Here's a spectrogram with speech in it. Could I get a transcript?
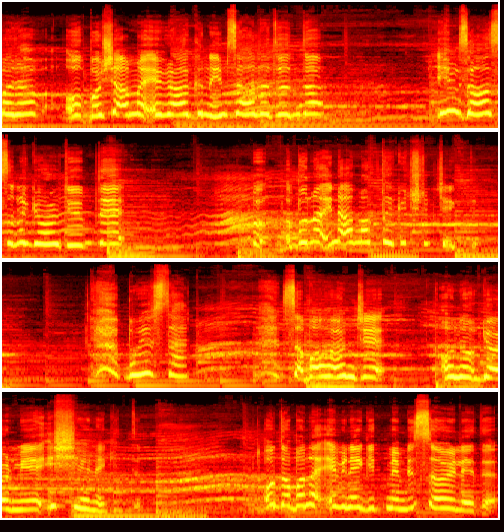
Manav o boşanma evrakını imzaladığında imzasını gördüğümde bu- buna inanmakta güçlük çektim. Bu yüzden sabah önce onu görmeye iş yerine gittim. O da bana evine gitmemi söyledi.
